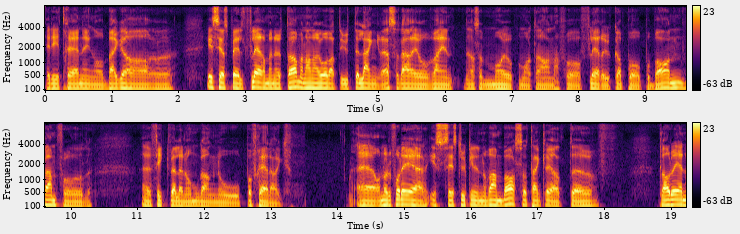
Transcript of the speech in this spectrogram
er de i trening, og begge har uh, Issi har spilt flere minutter, men han har jo vært ute lengre, så der er jo veien Altså må jo på en måte han få flere uker på, på banen. Bamford eh, fikk vel en omgang nå på fredag. Eh, og når du får det i siste uken i november, så tenker jeg at eh, Klarer du en,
